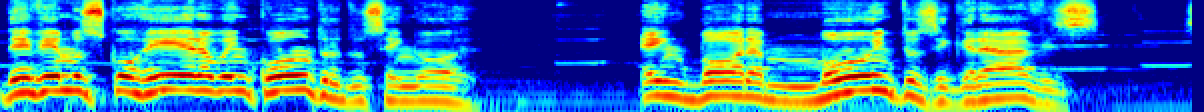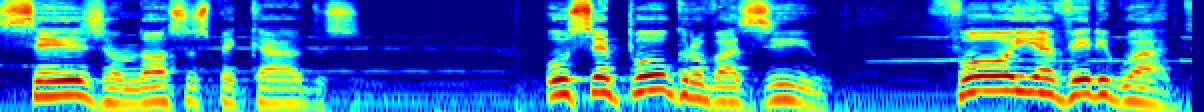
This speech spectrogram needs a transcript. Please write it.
devemos correr ao encontro do Senhor, embora muitos e graves sejam nossos pecados. O sepulcro vazio foi averiguado,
